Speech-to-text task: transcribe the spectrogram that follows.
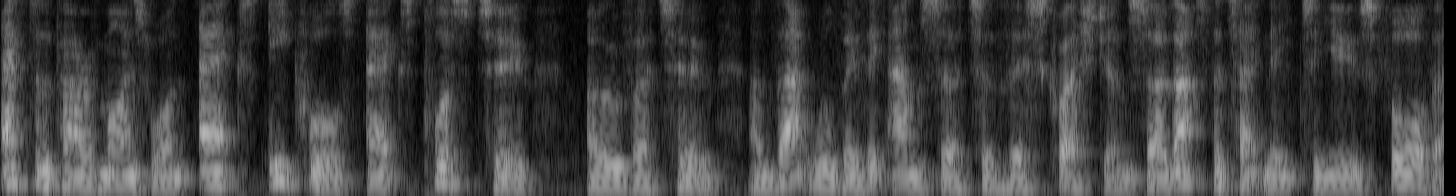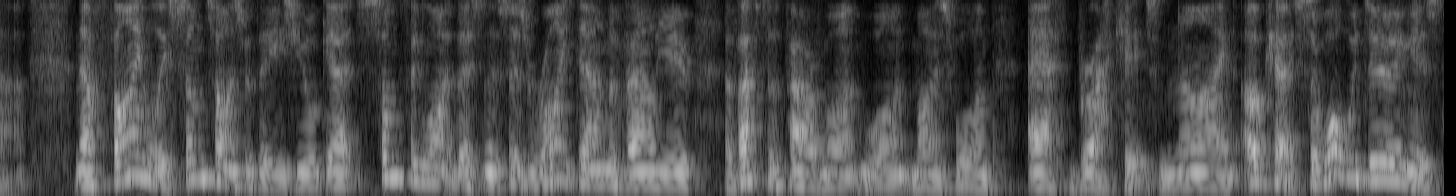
f to the power of minus 1 x equals x plus 2 over 2 and that will be the answer to this question. So that's the technique to use for that. Now finally, sometimes with these you'll get something like this and it says write down the value of f to the power of one, minus 1 f brackets 9. Okay, so what we're doing is,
